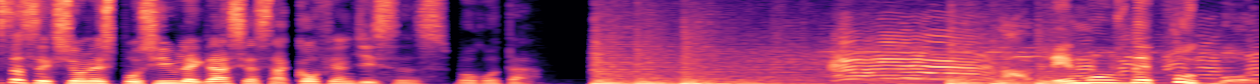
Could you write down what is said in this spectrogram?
Esta sección es posible gracias a Coffee and Jesus, Bogotá. Hablemos de fútbol.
